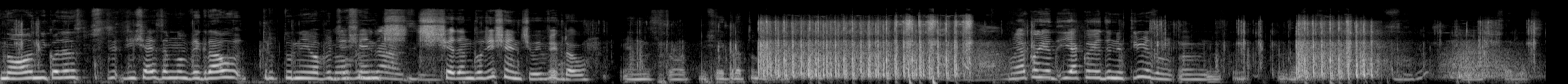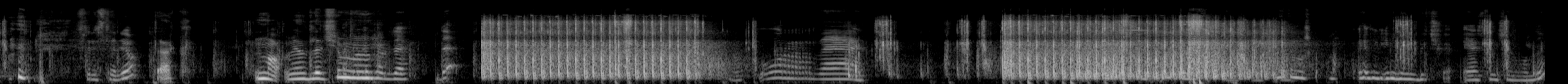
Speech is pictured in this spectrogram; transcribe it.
No, Nikodemus dzisiaj ze mną wygrał tryb turniejowy No, 10, wygrałem. 7 do 10 i wygrał. Więc to dzisiaj gratuluję. No, jako, jed, jako jedyny w teamie mną. ym, serio. Serio? Tak. No, więc Tak lecimy. naprawdę. De. No kurde. Ja nie wiem być. Ja jestem czerwony?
